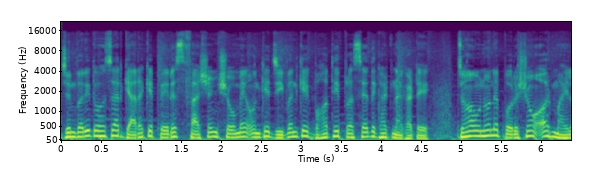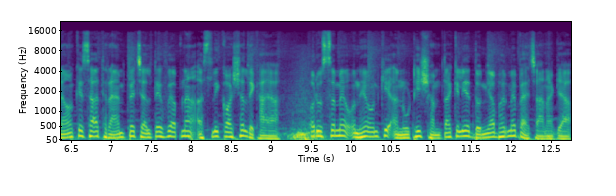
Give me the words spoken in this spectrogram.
जनवरी 2011 के पेरिस फ़ैशन शो में उनके जीवन की एक बहुत ही प्रसिद्ध घटना घटे, जहाँ उन्होंने पुरुषों और महिलाओं के साथ रैंप पे चलते हुए अपना असली कौशल दिखाया और उस समय उन्हें उनकी अनूठी क्षमता के लिए दुनिया भर में पहचाना गया।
